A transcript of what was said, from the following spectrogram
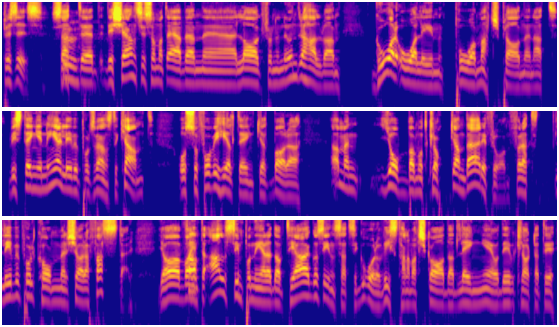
Precis, så att eh, det känns ju som att även eh, lag från den undre halvan går all in på matchplanen att vi stänger ner Liverpools vänsterkant och så får vi helt enkelt bara ja, men, jobba mot klockan därifrån för att Liverpool kommer köra fast där. Jag var Fan. inte alls imponerad av Thiagos insats igår och visst han har varit skadad länge och det är klart att det,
